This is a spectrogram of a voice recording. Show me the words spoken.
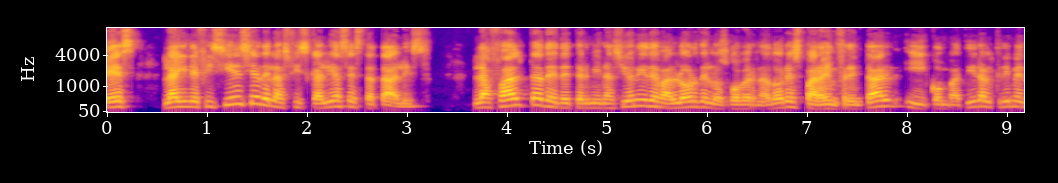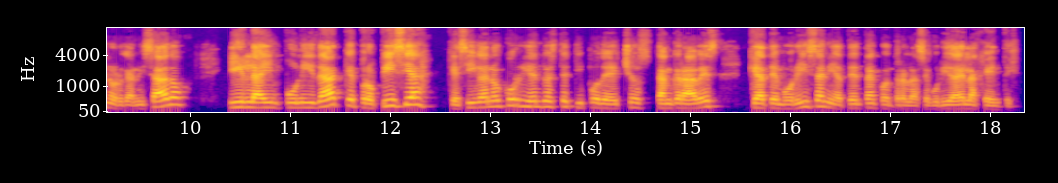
es la ineficiencia de las fiscalías estatales, la falta de determinación y de valor de los gobernadores para enfrentar y combatir al crimen organizado y la impunidad que propicia que sigan ocurriendo este tipo de hechos tan graves que atemorizan y atentan contra la seguridad de la gente.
